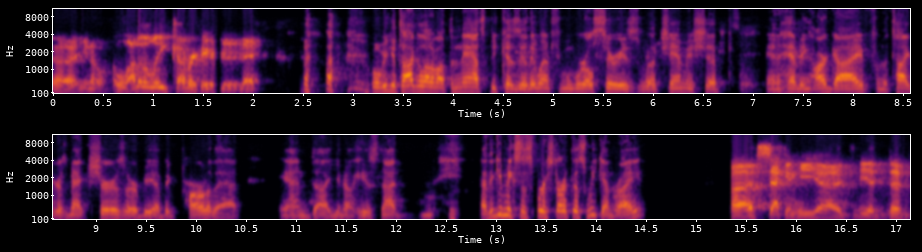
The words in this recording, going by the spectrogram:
uh, you know a lot of the league covered here today. well, we could talk a lot about the Nats because they went from World Series to a championship, and having our guy from the Tigers, Max Scherzer, be a big part of that. And uh, you know, he's not. He, I think he makes his first start this weekend, right? Uh, second, he uh, he had the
